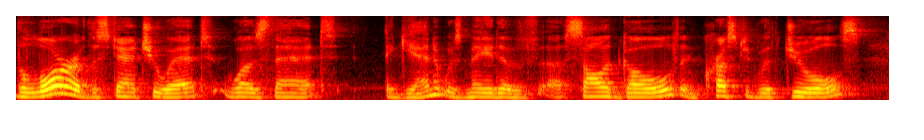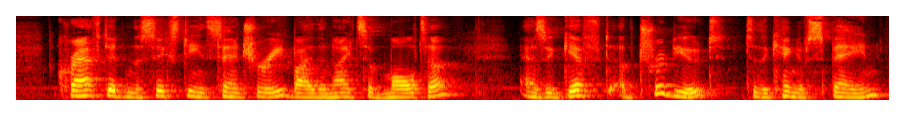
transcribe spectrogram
The lore of the statuette was that, again, it was made of uh, solid gold encrusted with jewels, crafted in the 16th century by the Knights of Malta as a gift of tribute to the King of Spain,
